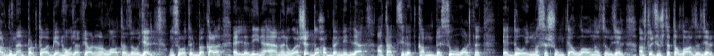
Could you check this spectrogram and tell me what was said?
Argument për këto e bjen hoxha fjalën e Allahut Azza wa Jall, në suratul Baqara, "Alladhina amanu ashaddu hubban lillah", ata të cilët kanë besuar thot e dojnë më së shumti Allahun Azza wa Jall, ashtu qysh thot Allahu Azza wa Jall,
